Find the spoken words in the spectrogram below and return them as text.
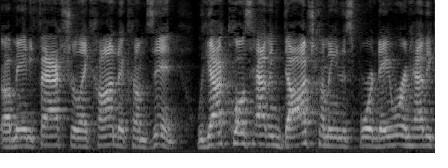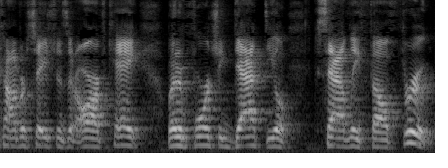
a, manufacturer like Honda comes in. We got close having Dodge coming into sport. They were in heavy conversations at RFK, but unfortunately, that deal sadly fell through.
